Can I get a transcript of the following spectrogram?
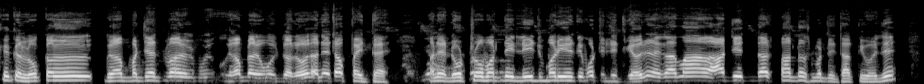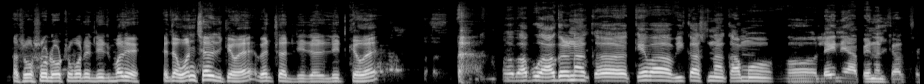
કે લોકલ ગ્રામ પંચાયતમાં ગામના અને ટફ ફાઇટ થાય. અને દોઢસો મતની લીડ મળી હતી મોટી લીડ કહેવાય છે. આમાં આ જીત દસ, પાંચ, દસ મતની થતી હોય છે. આ સો સો દોઢસો મતની લીડ મળે એટલે વન સાઇડ કહેવાય વન સાઇડ લીડ કહેવાય. બાપુ આગળના કેવા વિકાસના કામો લઈને આ પેનલ ચાલશે?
